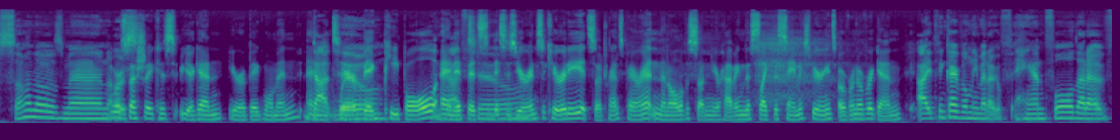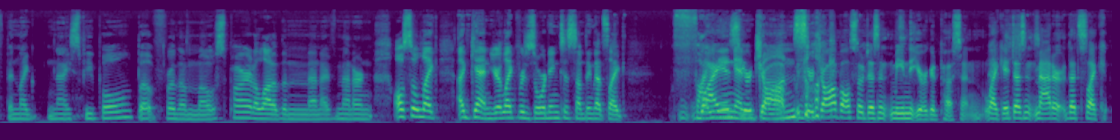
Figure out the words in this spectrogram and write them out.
some of those men Well, are especially because again, you're a big woman and we're big people, and That if it's this is your insecurity, it's so transparent, and then all of a sudden you're having this like the same experience over and over again. I think I've only met a handful that have been like nice people, but for the most part, a lot of the men I've met are also like again, you're like resorting to something that's like why is your job your job also doesn't mean that you're a good person. Like it doesn't matter. That's like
